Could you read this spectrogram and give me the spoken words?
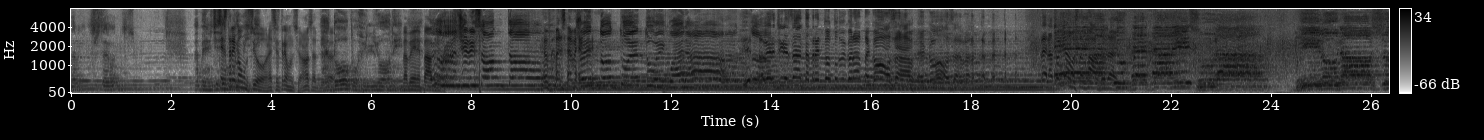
Va bene, ci siamo Estrema capiti. unzione, sì, estrema unzione, non lo sa dire. A dopo, figlioli. Va bene, padre. Vergine Santa! Faccia vedere. 108 e 240! La Vergine Santa 38 240 cosa? Eh, Cosa? Dai, la togliamo sta base, dai. Di Luno su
